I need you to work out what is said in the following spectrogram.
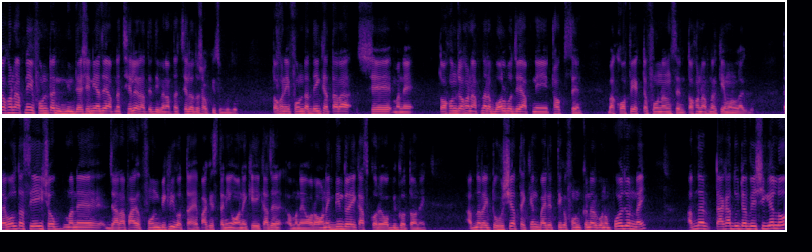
যখন আপনি এই ফোনটা দেশে নিয়ে যায়, আপনার ছেলের হাতে দিবেন, আপনার ছেলে তো সব কিছু বুঝে। তখন এই ফোনটা দেখে তারা সে মানে তখন যখন আপনারা বলব যে আপনি ঠকছেন বা কপি একটা ফোন আনছেন, তখন আপনার কেমন লাগবে? তাই বলতেছি এই সব মানে যারা ফোন বিক্রি করতে হয় পাকিস্তানি অনেকে এই কাজে মানে ওরা অনেক দিন ধরে এই কাজ করে, অভিজ্ঞতা অনেক। আপনারা একটু হুঁশিয়ার থাকেন, বাইরের থেকে ফোন কেনার কোনো প্রয়োজন নাই। আপনার টাকা দুইটা বেশি গেলেও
